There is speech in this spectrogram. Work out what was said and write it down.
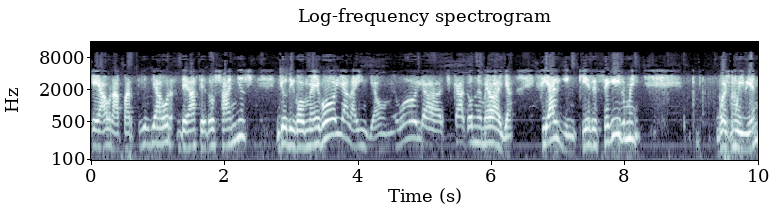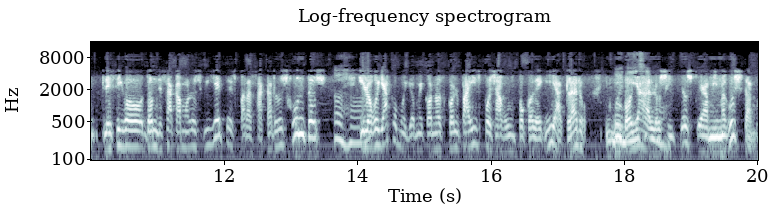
que ahora, a partir de ahora, de hace dos años, yo digo, me voy a la India o me voy a Chicago, donde me vaya. Si alguien quiere seguirme, pues muy bien, les digo dónde sacamos los billetes para sacarlos juntos y luego ya como yo me conozco el país, pues hago un poco de guía, claro. Buenísimo. Voy a los sitios que a mí me gustan.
